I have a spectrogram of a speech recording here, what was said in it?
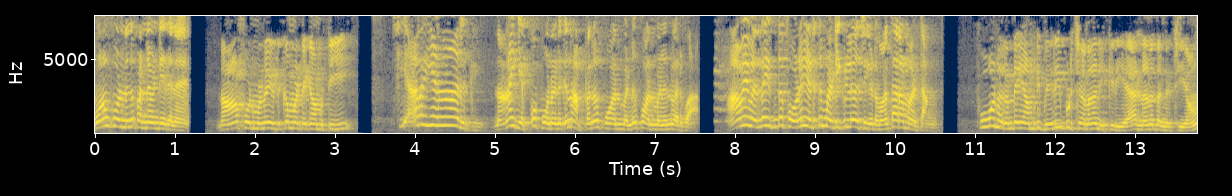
உன் போன் பண்ண வேண்டியதானே நான் போன் பண்ண எடுக்க மாட்டேங்காமட்டி சேவையா இருக்கு. நான் எப்ப போன் எடுக்கணும் அப்பதான் போன் பண்ணு போன் பண்ணுன்னு வருவான் அவன் வந்து இந்த போனை எடுத்து மடிக்குள்ள வச்சுக்கிடுமா தர மாட்டாங்க போனை கண்ட அப்படி வெறி பிடிச்சானா நிக்கிறியா? என்ன தங்கச்சியும்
